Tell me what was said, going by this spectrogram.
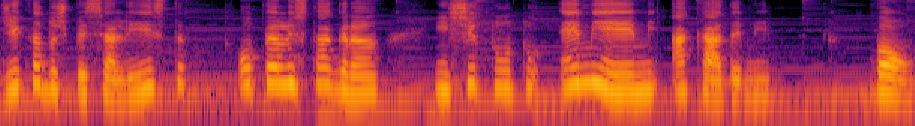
Dica do Especialista ou pelo Instagram Instituto MM Academy. Bom,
